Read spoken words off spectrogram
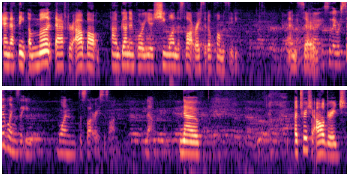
And I think a month after I bought I'm Gunning For You, she won the slot race at Oklahoma City. And so. Okay, so they were siblings that you won the slot races on? No. No. Atricia Aldridge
